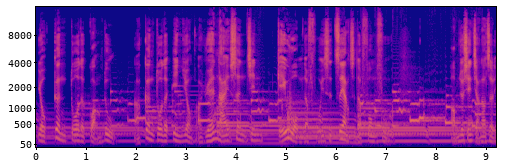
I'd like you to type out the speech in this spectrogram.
有更多的广度啊，更多的应用啊，原来圣经给我们的福音是这样子的丰富。就先讲到这里。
